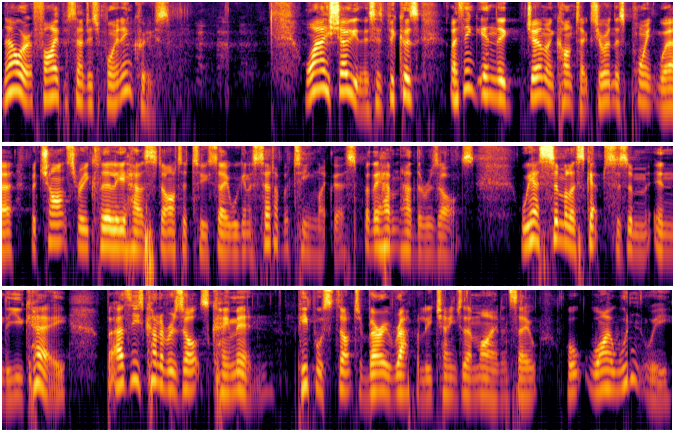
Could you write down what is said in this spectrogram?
now we're at 5 percentage point increase. Why I show you this is because I think in the German context, you're at this point where the Chancellery clearly has started to say, we're going to set up a team like this, but they haven't had the results. We had similar skepticism in the UK, but as these kind of results came in, people start to very rapidly change their mind and say, well, why wouldn't we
